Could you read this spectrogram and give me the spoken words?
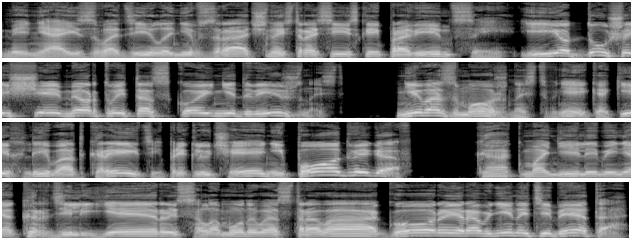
Меня изводила невзрачность российской провинции, ее душащая мертвой тоской недвижность, невозможность в ней каких-либо открытий, приключений, подвигов. Как манили меня кордильеры, Соломоновы острова, горы и равнины Тибета.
